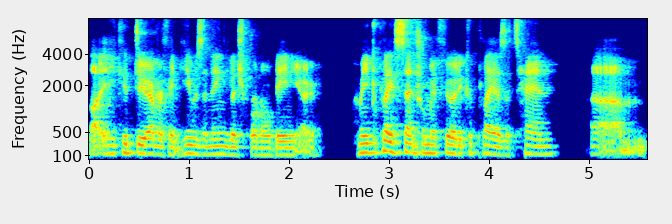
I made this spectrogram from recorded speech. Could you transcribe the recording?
Like he could do everything. He was an English Ronaldinho. I mean, he could play central midfield. He could play as a ten. Um,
